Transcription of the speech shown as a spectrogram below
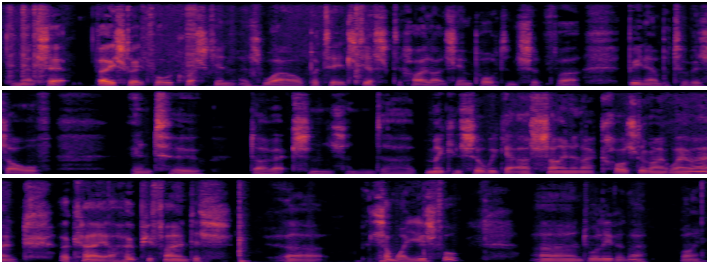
And that's it very straightforward question as well, but it just highlights the importance of uh, being able to resolve into directions and uh, making sure we get our sine and our cos the right way around. Okay, I hope you found this uh, some way useful and we'll leave it there. Bye.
